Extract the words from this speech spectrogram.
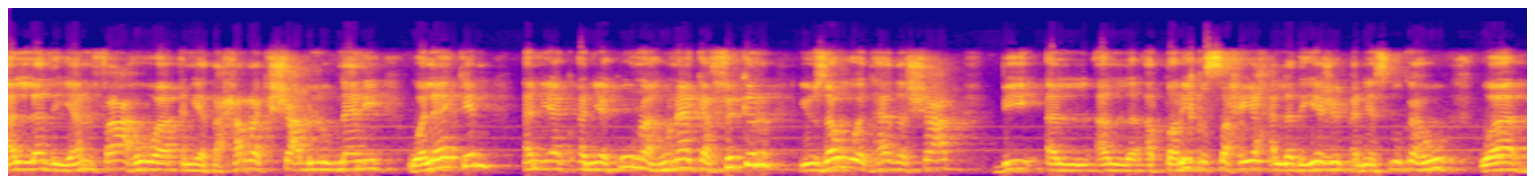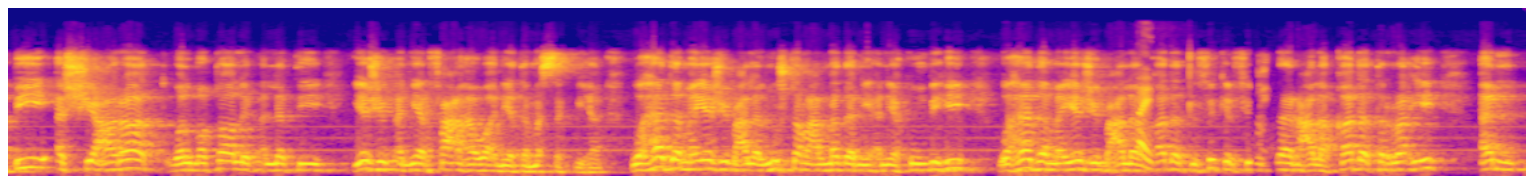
الذي ينفع هو أن يتحرك الشعب اللبناني ولكن أن أن يكون هناك فكر يزود هذا الشعب بالطريق الصحيح الذي يجب أن يسلكه وبالشعارات والمطالب التي يجب أن يرفعها وأن يتمسك بها وهذا ما يجب على المجتمع المدني أن يقوم به وهذا ما يجب على طيب. قادة الفكر في لبنان على قادة الرأي أن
